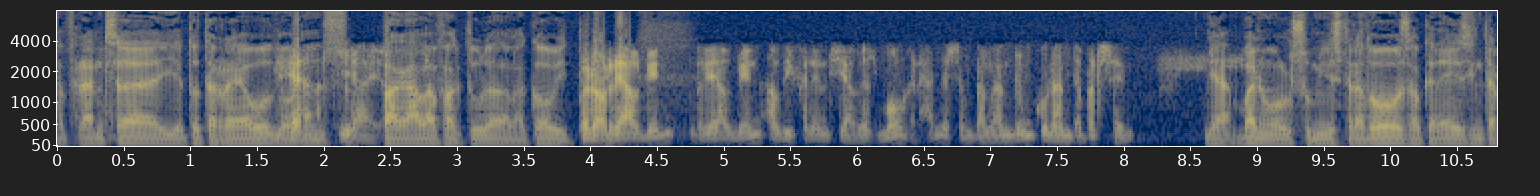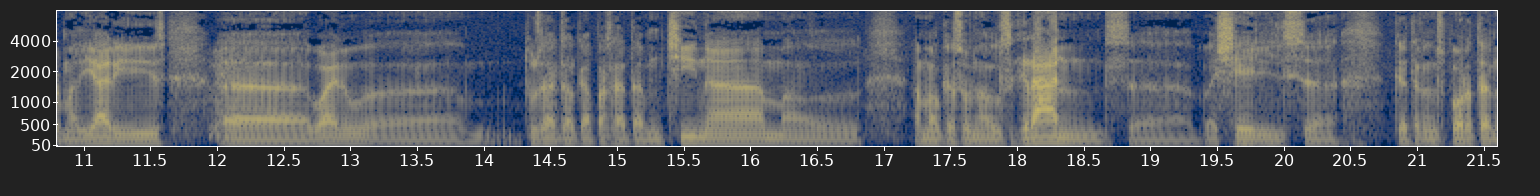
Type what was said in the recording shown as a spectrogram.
a França i a tot arreu, Ja, doncs, ja, ja. pagar la factura de la Covid. Però realment, realment el diferencial és molt gran, estem parlant d'un 40%. Ja, bueno, els subministradors, el que deies, intermediaris, eh, bueno, eh, tu saps el que ha passat amb Xina, amb el, amb el que són els grans eh, vaixells eh, que transporten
